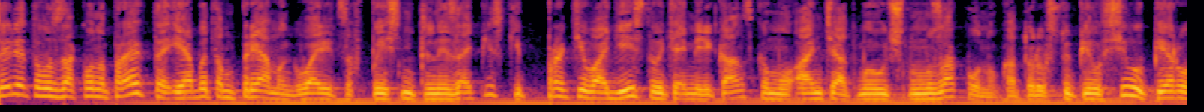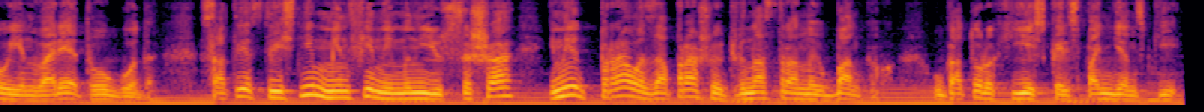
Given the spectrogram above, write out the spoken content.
Цель этого законопроекта, и об этом прямо говорится в пояснительной записке, противодействовать американскому антиотмывочному закону, который вступил в силу 1 января этого года. В соответствии с ним Минфин и Минюст США имеют право запрашивать в иностранных банках, у которых есть корреспондентский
